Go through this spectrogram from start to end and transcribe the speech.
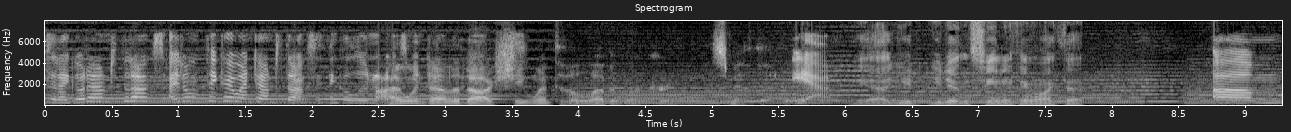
did I go down to the docks? I don't think I went down to the docks. I think Aluna. I went down to the docks. She went to the leatherworker Smith. Yeah. Yeah, you you didn't see anything like that. Um,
